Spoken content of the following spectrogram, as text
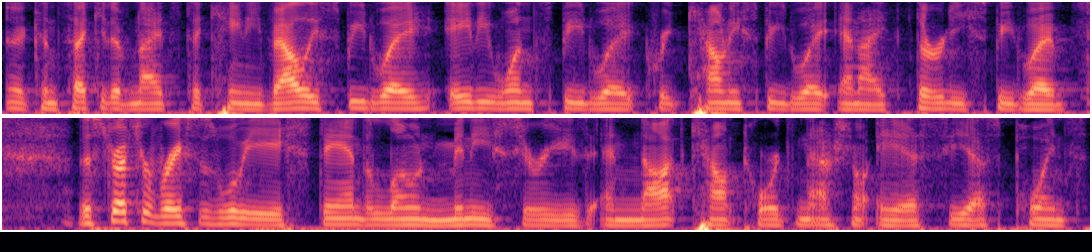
uh, consecutive nights to Caney Valley Speedway, 81 Speedway, Creek County Speedway, and I 30 Speedway. The stretch of races will be a standalone mini series and not count towards national ASCS points.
